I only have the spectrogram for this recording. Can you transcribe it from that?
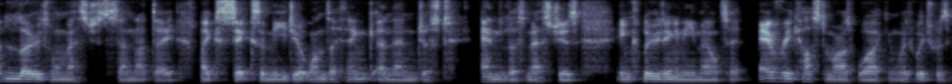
loads more messages to send that day, like six immediate ones, I think, and then just endless messages, including an email to every customer I was working with, which was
